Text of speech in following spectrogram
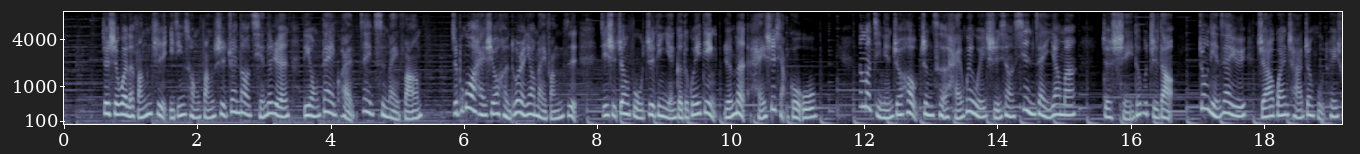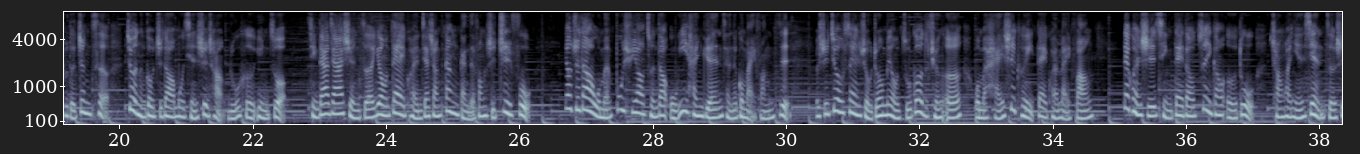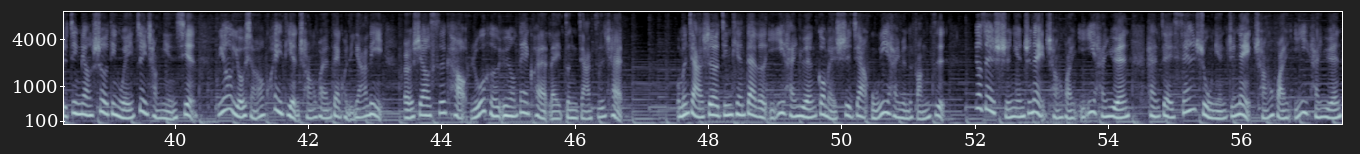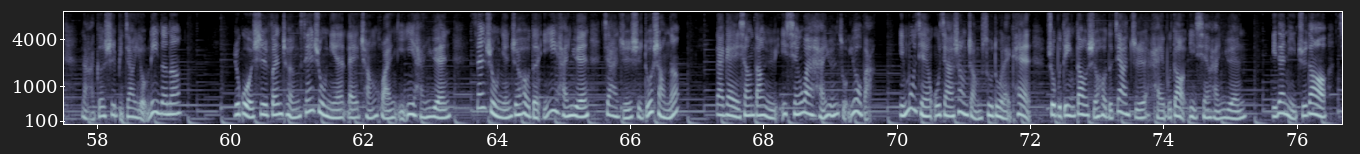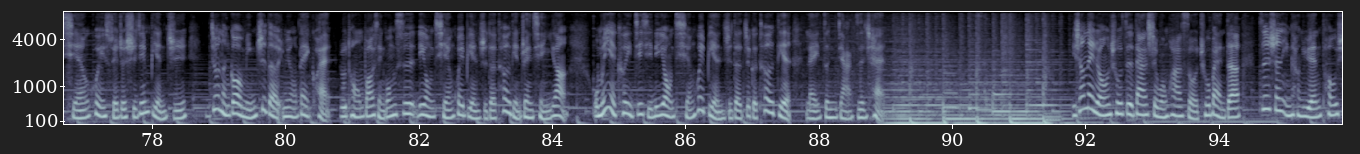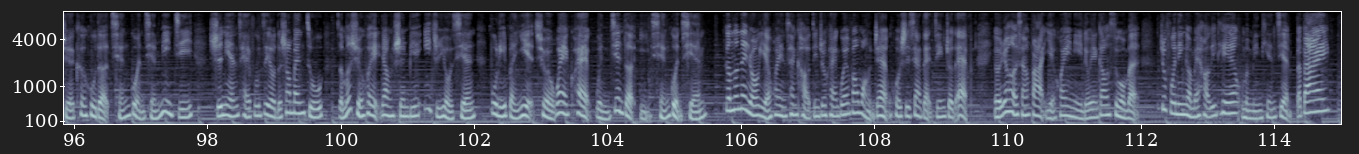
这是为了防止已经从房市赚到钱的人利用贷款再次买房。只不过，还是有很多人要买房子，即使政府制定严格的规定，人们还是想购屋。那么几年之后，政策还会维持像现在一样吗？这谁都不知道。重点在于，只要观察政府推出的政策，就能够知道目前市场如何运作。请大家选择用贷款加上杠杆的方式致富。要知道，我们不需要存到五亿韩元才能够买房子，而是就算手中没有足够的全额，我们还是可以贷款买房。贷款时，请贷到最高额度，偿还年限则是尽量设定为最长年限，不要有想要快点偿还贷款的压力，而是要思考如何运用贷款来增加资产。我们假设今天贷了一亿韩元购买市价五亿韩元的房子，要在十年之内偿还一亿韩元，和在三十五年之内偿还一亿韩元，哪个是比较有利的呢？如果是分成三十五年来偿还一亿韩元，三十五年之后的一亿韩元价值是多少呢？大概也相当于一千万韩元左右吧。以目前物价上涨速度来看，说不定到时候的价值还不到一千韩元。一旦你知道钱会随着时间贬值，你就能够明智的运用贷款，如同保险公司利用钱会贬值的特点赚钱一样，我们也可以积极利用钱会贬值的这个特点来增加资产。以上内容出自大是文化所出版的《资深银行员偷学客户的钱滚钱秘籍》，十年财富自由的上班族怎么学会让身边一直有钱，不离本业却有外快，稳健的以钱滚钱。更多内容也欢迎参考金周刊官方网站或是下载金周的 App。有任何想法也欢迎你留言告诉我们。祝福您有美好的一天，我们明天见，拜拜。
